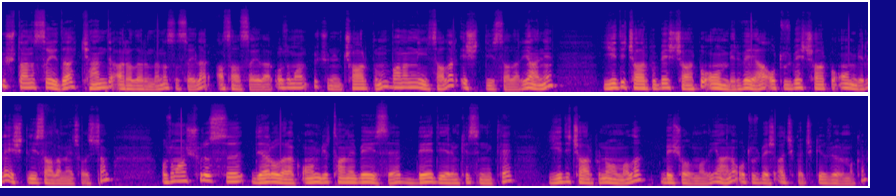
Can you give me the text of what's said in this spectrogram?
3 tane sayı da kendi aralarında nasıl sayılar? Asal sayılar. O zaman üçünün çarpımı bana neyi sağlar? Eşitliği sağlar. Yani 7 çarpı 5 çarpı 11 veya 35 çarpı 11 ile eşitliği sağlamaya çalışacağım. O zaman şurası değer olarak 11 tane B ise B değerim kesinlikle 7 çarpı ne olmalı? 5 olmalı. Yani 35 açık açık yazıyorum bakın.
